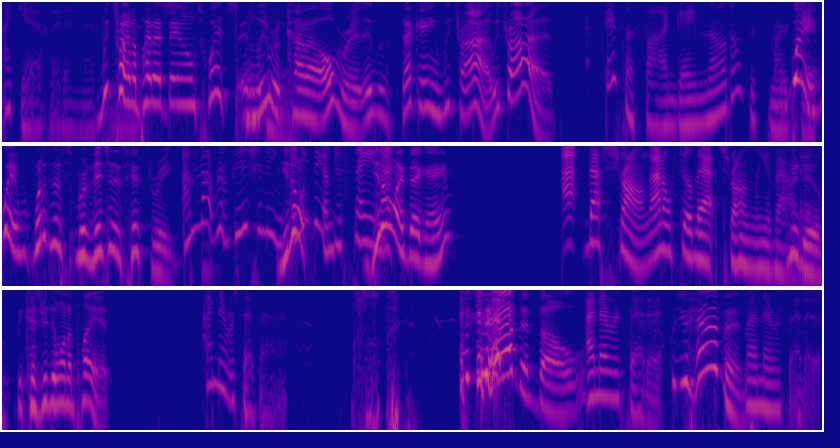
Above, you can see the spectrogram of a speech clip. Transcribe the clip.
I guess I didn't miss. We tried to play that thing on Twitch, and We we, were kind of over it. It was that game. We tried. We tried. It's a fine game though. Don't be besmirch Wait, it. wait. What is this revisionist history? I'm not revisioning You anything. I'm just saying You don't I- like that game. I, that's strong. I don't feel that strongly about You it. You do because you didn't want to play it. I never said that. but you haven't though. I never said it. but you haven't. I never said it.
